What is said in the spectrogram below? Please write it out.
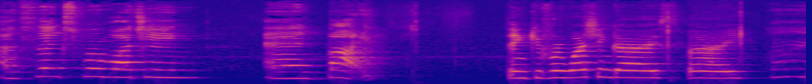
And thanks for watching, and bye. Thank you for watching, guys. Bye. Bye.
